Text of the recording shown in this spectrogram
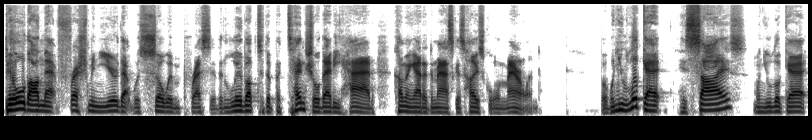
build on that freshman year that was so impressive and live up to the potential that he had coming out of Damascus High School in Maryland. But when you look at his size, when you look at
